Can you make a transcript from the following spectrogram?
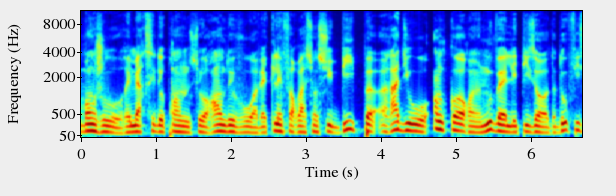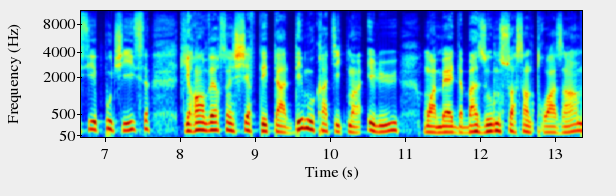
Bonjour et merci de prendre ce rendez-vous avec l'information sur BIP Radio. Encore un nouvel épisode d'officier putschiste qui renverse un chef d'État démocratiquement élu. Mohamed Bazoum, 63 ans,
